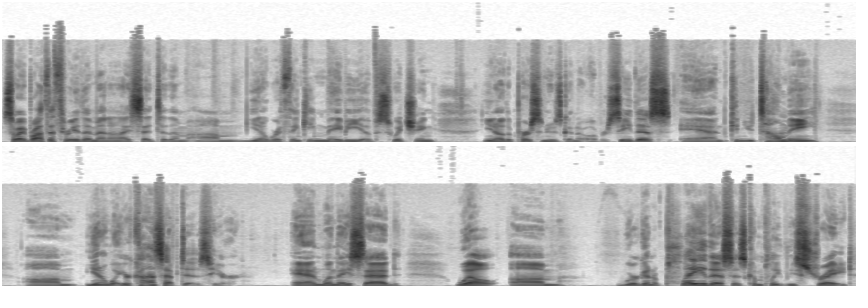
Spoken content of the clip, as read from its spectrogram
So I brought the three of them in, and I said to them, um, you know, we're thinking maybe of switching, you know, the person who's going to oversee this, and can you tell me, um, you know, what your concept is here? And when they said, well, um, we're going to play this as completely straight,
